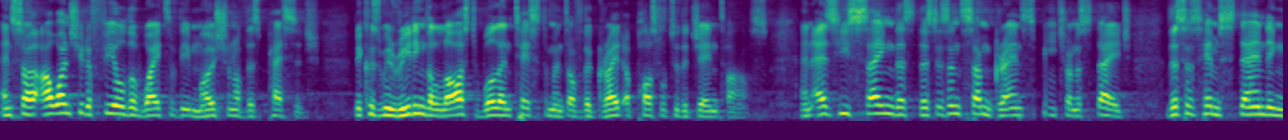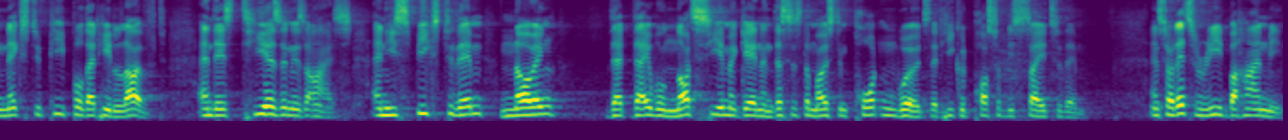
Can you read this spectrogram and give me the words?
And so I want you to feel the weight of the emotion of this passage because we're reading the last will and testament of the great apostle to the Gentiles. And as he's saying this, this isn't some grand speech on a stage. This is him standing next to people that he loved, and there's tears in his eyes. And he speaks to them knowing that they will not see him again. And this is the most important words that he could possibly say to them. And so let's read behind me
